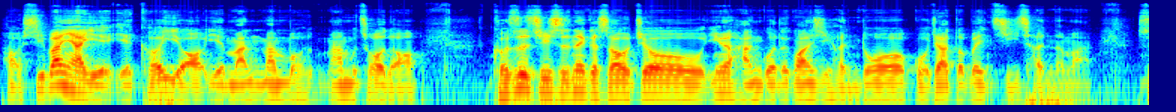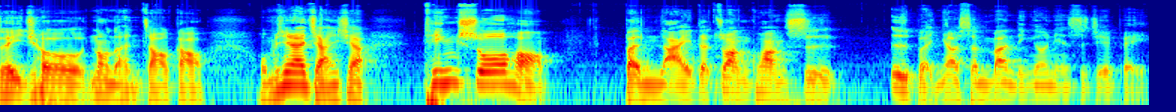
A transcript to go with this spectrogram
好，西班牙也也可以哦，也蛮蛮不蛮不错的哦。可是其实那个时候就因为韩国的关系，很多国家都被集成了嘛，所以就弄得很糟糕。我们先来讲一下，听说哈，本来的状况是日本要申办零二年世界杯。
